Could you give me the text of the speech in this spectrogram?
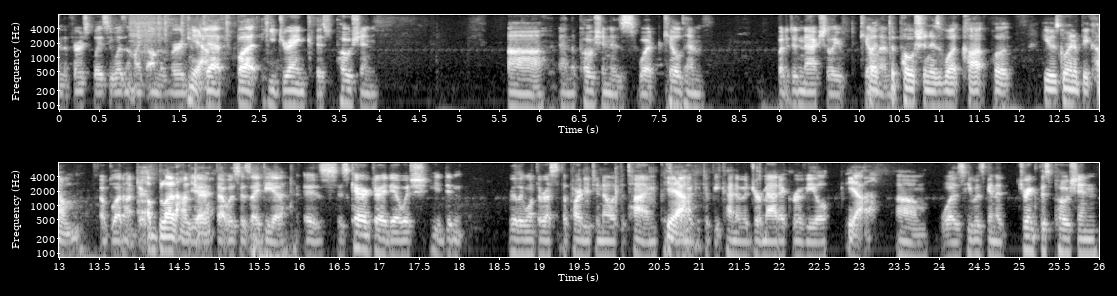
in the first place. He wasn't like on the verge of Yeah. death, but he drank this potion uh, and the potion is what killed him, but it didn't actually kill but him. the potion is what caught what he was going to become a blood hunter. a blood hunter. Yeah, that was his idea, is his character idea, which he didn't really want the rest of the party to know at the time because Yeah. he wanted it to be kind of a dramatic reveal. Yeah. Um, was he was gonna drink this potion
